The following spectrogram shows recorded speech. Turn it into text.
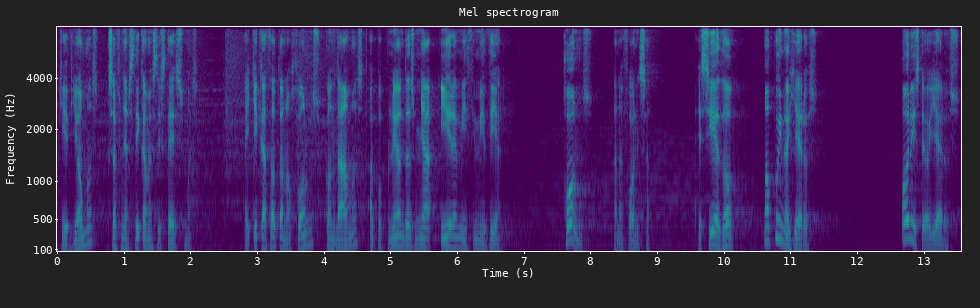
Και οι δυο μας ξαφνιαστήκαμε στις θέσεις μας. Εκεί καθόταν ο Χόλμς κοντά μας, αποπνέοντας μια ήρεμη θυμηδία. Χόλμς, αναφώνησα. Εσύ εδώ, μα πού είναι ο γέρος; Ορίστε ο γέρος,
